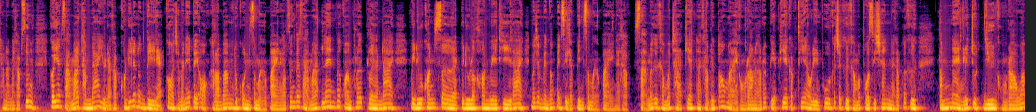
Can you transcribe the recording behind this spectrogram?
เท่านั้นนะครับ ซึ่งก็ยังสามารถทำได้อยู่นะครับ คนที่เล่นดนตรีเนี่ยก็จะไม่ได้ไปออกอัลบั้มทุกคนเสมอไปนะครับ ซึ่งก็สามารถเล่นเพื่อความเพลิดเพลินได้ ไปดูคอนเสิร์ต ไปดูละครเวทีได้ ไม่จำเป็นต้องเป็นศิลปินเสมอไปนะครับสามก็คือคำว่า target นะครับหรือเป้าหมายของเรานะครับถ้าเปรียบเทียบกับที่เอาลีนพูดก็จะคือคำว่า position นะครับก็คือตำแหน่งหรือจุดยืนของเราว่า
